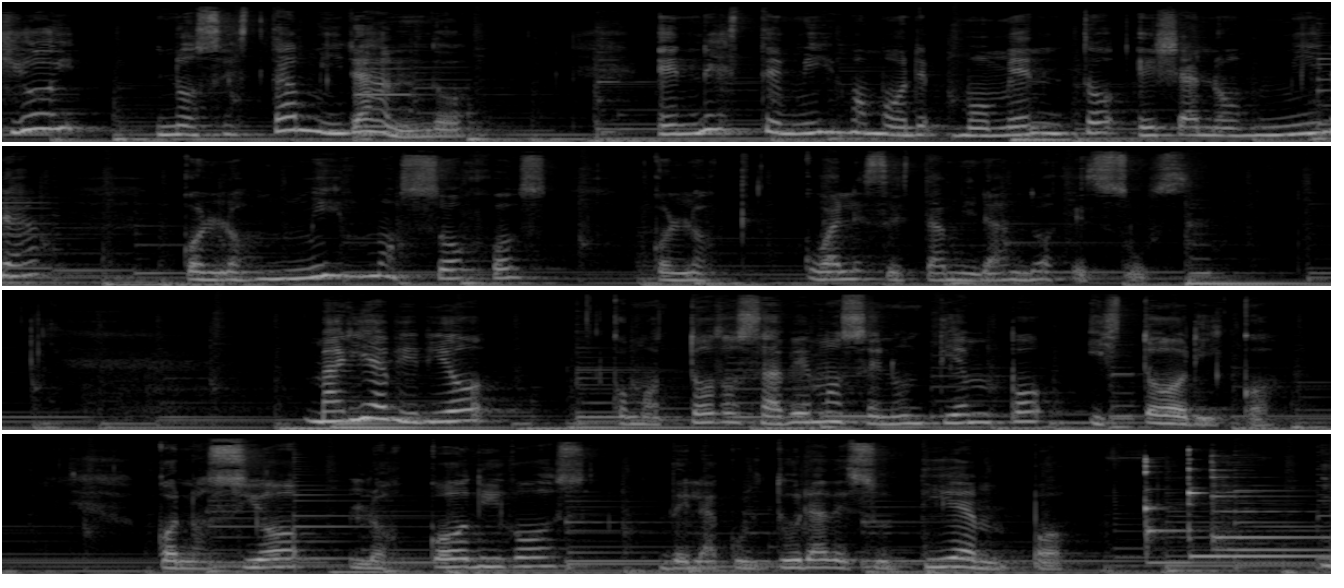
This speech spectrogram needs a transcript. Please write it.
que hoy nos está mirando en este mismo momento ella nos mira con los mismos ojos con los cuales está mirando a Jesús. María vivió, como todos sabemos, en un tiempo histórico. Conoció los códigos de la cultura de su tiempo y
